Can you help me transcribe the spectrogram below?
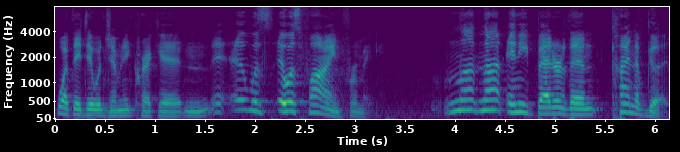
what they did with Jiminy Cricket, and it, it was it was fine for me. Not not any better than kind of good.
